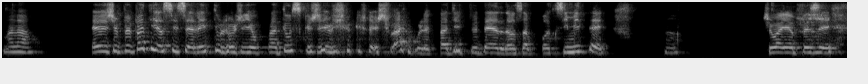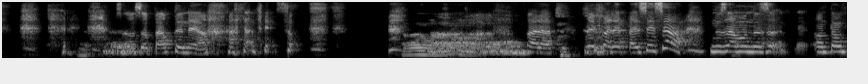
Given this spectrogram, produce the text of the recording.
Voilà. Et je ne peux pas dire si c'est l'éthologie ou pas tout ce que j'ai vu que le cheval ne voulait pas du tout d'elle dans sa proximité je voyais peser son, partenaire à la maison. Ah, voilà, mais il fallait passer ça. Nous avons, en tant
